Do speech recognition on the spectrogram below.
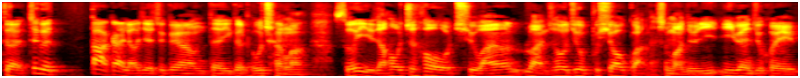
对这个。大概了解这个样的一个流程了，所以然后之后取完卵之后就不需要管了，是吗？就医医院就会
